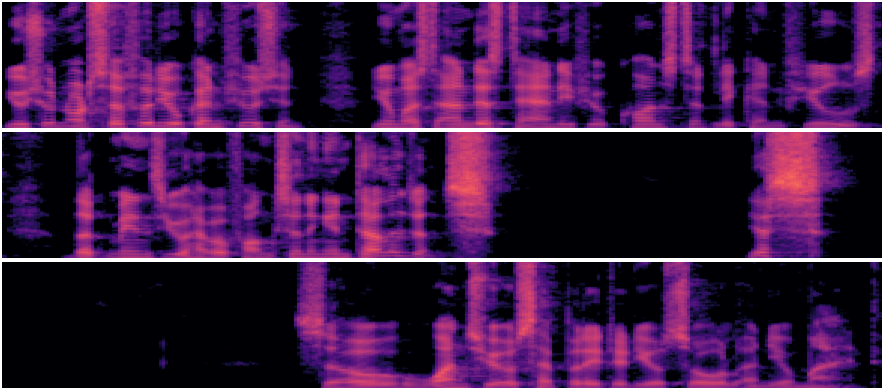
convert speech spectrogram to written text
You should not suffer your confusion. You must understand if you're constantly confused, that means you have a functioning intelligence. Yes. So, once you have separated your soul and your mind,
